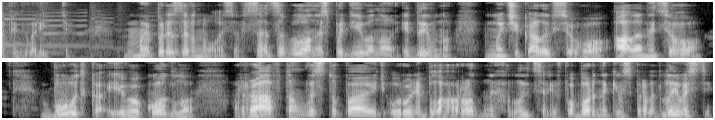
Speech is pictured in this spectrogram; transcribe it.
у підворіття. Ми перезирнулися. Все це було несподівано і дивно. Ми чекали всього, але не цього. Будка і його кодло раптом виступають у ролі благородних лицарів, поборників справедливості.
